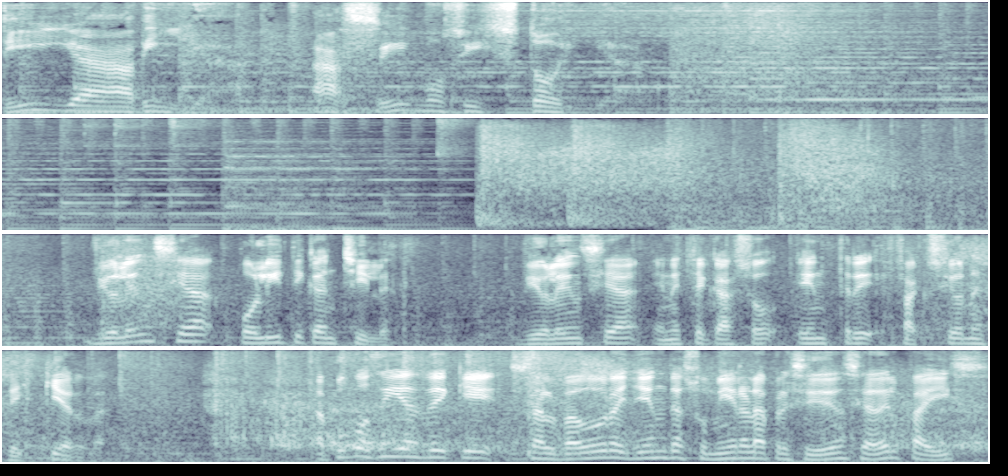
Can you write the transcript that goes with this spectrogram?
Día a día hacemos historia. Violencia política en Chile. Violencia, en este caso, entre facciones de izquierda. A pocos días de que Salvador Allende asumiera la presidencia del país,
